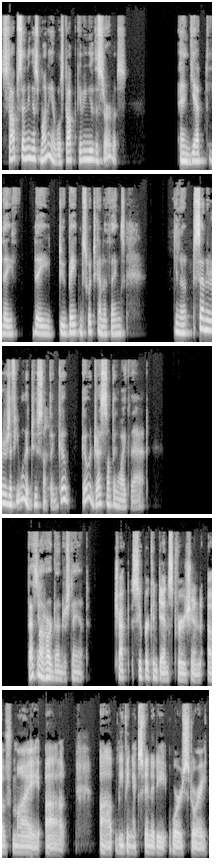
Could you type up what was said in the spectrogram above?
stop sending us money and we'll stop giving you the service and yet they they do bait and switch kind of things you know senators if you want to do something go go address something like that that's yeah. not hard to understand. Chuck, super condensed version of my uh, uh, leaving Xfinity horror story.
